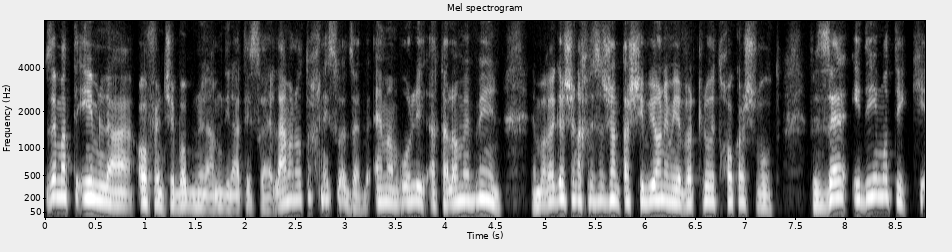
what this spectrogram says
זה מתאים לאופן שבו בנויה מדינת ישראל. למה לא תכניסו את זה? והם אמרו לי, אתה לא מבין, הם ברגע שנכניס לשם את השוויון, הם יבטלו את חוק השבות. וזה הדהים אותי, כי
